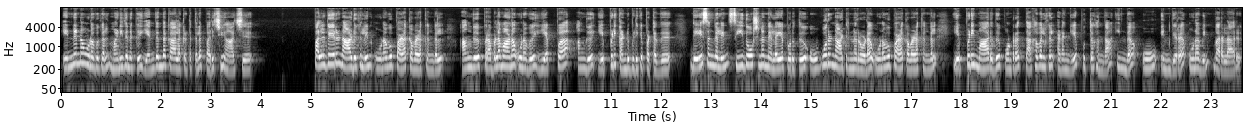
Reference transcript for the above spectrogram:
என்னென்ன உணவுகள் மனிதனுக்கு எந்தெந்த காலகட்டத்தில் பரிச்சயம் ஆச்சு? பல்வேறு நாடுகளின் உணவு பழக்க வழக்கங்கள் அங்கு பிரபலமான உணவு எப்போ அங்கு எப்படி கண்டுபிடிக்கப்பட்டது? தேசங்களின் சீதோஷ்ண நிலையை பொறுத்து ஒவ்வொரு நாட்டினரோட உணவு பழக்க வழக்கங்கள் எப்படி மாறுது போன்ற தகவல்கள் அடங்கிய புத்தகம்தான் இந்த ஊ என்கிற உணவின் வரலாறு.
